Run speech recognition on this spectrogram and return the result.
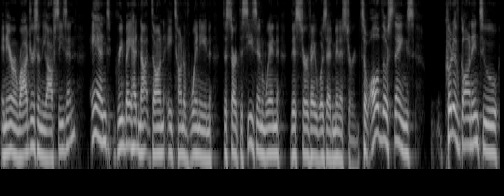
in Aaron Rodgers in the offseason. And Green Bay had not done a ton of winning to start the season when this survey was administered. So, all of those things could have gone into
